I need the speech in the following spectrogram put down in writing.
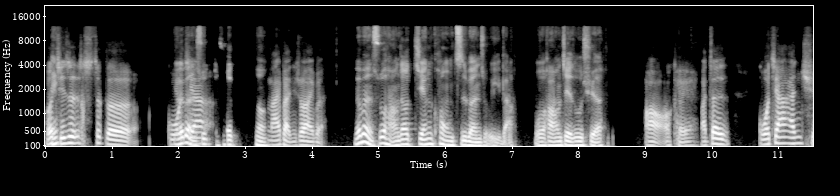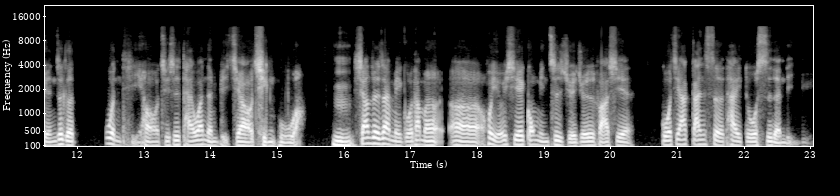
我其实这个国家、欸、有一本书，嗯，哪一本？你说哪一本？有本书好像叫《监控资本主义》吧？我好像借出去了。哦，OK，反正国家安全这个。问题哈，其实台湾人比较轻忽啊，嗯，相对在美国，他们呃会有一些公民自觉，就是发现国家干涉太多私人领域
